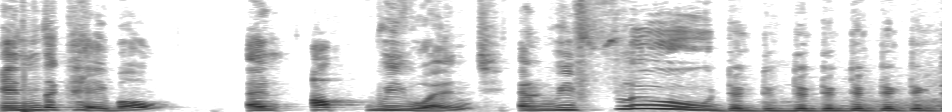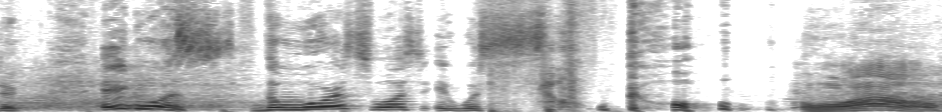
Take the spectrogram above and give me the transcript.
in the cable, and up we went, and we flew. Dug, dug, dug. It was the worst was it was so cold. Wow.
